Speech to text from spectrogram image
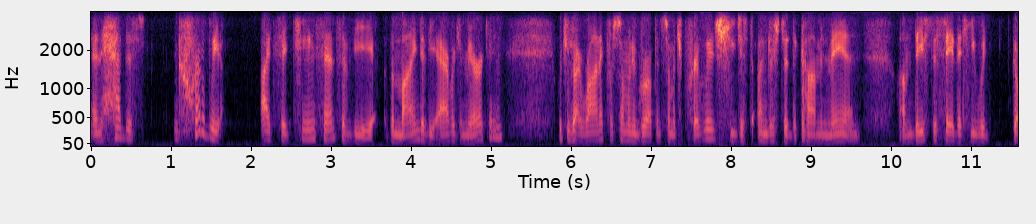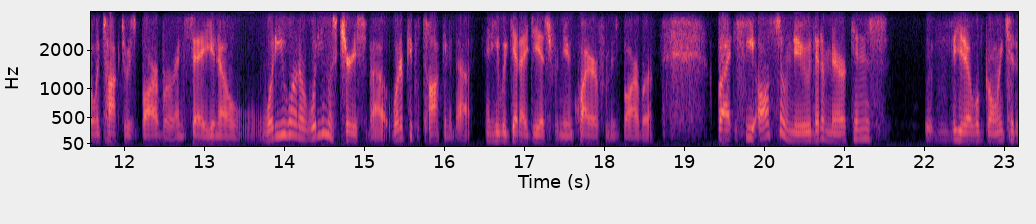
and had this incredibly, I'd say, keen sense of the the mind of the average American. Which was ironic for someone who grew up in so much privilege. He just understood the common man. Um, they used to say that he would go and talk to his barber and say, you know, what do you want to, what are you most curious about? What are people talking about? And he would get ideas from the Enquirer from his barber. But he also knew that Americans, you know, were going to the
